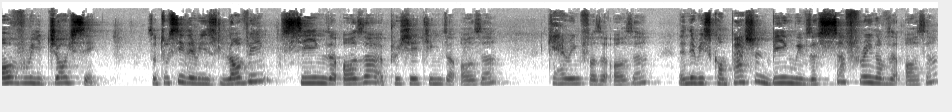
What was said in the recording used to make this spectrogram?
of rejoicing. So to see there is loving, seeing the other, appreciating the other, caring for the other. Then there is compassion, being with the suffering of the other.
